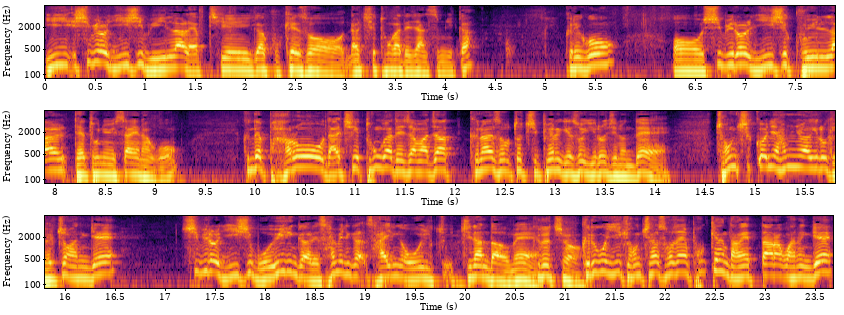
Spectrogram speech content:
이 11월 22일 날 FTA가 국회에서 날치게 통과되지 않습니까? 그리고 어 11월 29일 날 대통령이 사인하고 근데 바로 날치게 통과되자마자 그날서부터 집회는 계속 이루어지는데 정치권이 합류하기로 결정한 게 11월 25일인가 그래 3일인가 4일인가 5일 지난 다음에 그렇죠. 그리고 이 경찰서장이 폭행 당했다라고 하는 게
